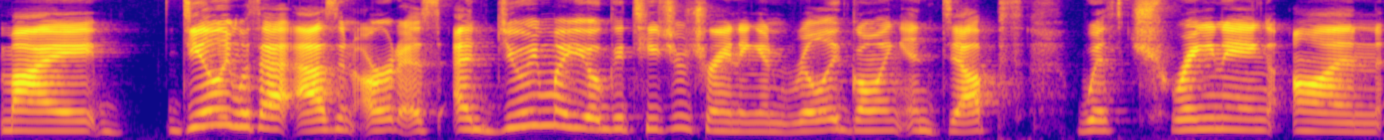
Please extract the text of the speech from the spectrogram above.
my dealing with that as an artist and doing my yoga teacher training and really going in depth with training on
